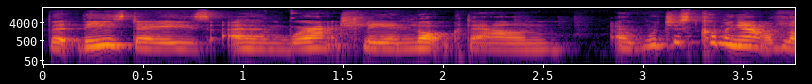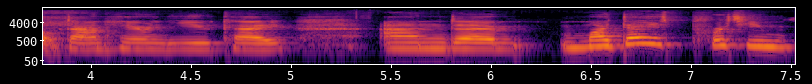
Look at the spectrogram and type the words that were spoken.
But these days, um, we're actually in lockdown. Uh, we're just coming out of lockdown here in the UK, and um, my day is pretty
